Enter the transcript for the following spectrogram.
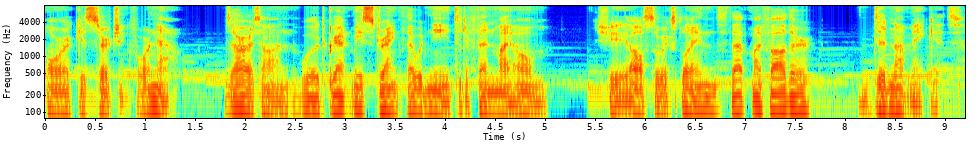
Auric is searching for now. Zaratan would grant me strength I would need to defend my home. She also explained that my father did not make it.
